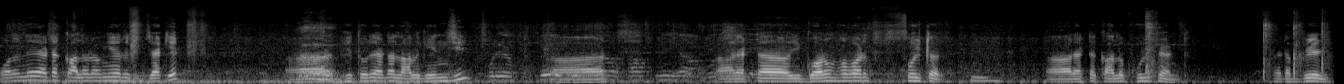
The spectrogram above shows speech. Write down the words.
পরনে একটা কালো রঙের জ্যাকেট আর ভেতরে একটা লাল গেঞ্জি আর আর একটা ওই গরম হওয়ার সোয়েটার আর একটা কালো ফুল প্যান্ট একটা বেল্ট।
